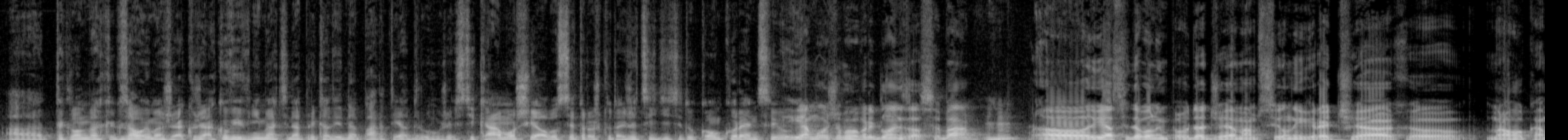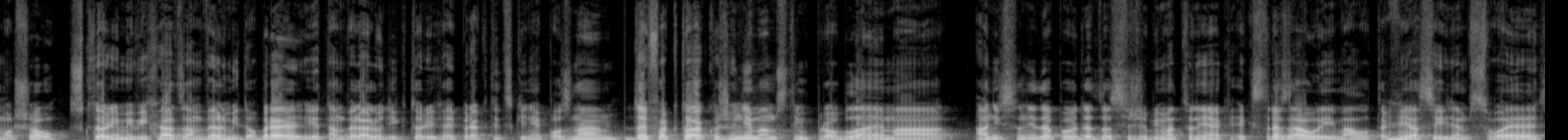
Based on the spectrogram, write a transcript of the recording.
a tak len tak zaujíma, že akože ako vy vnímate napríklad jedna partia a druhú, že ste kámoši alebo ste trošku tak, že cítite tú konkurenciu? Ja môžem hovoriť len za seba. Mm-hmm. Uh, ja si dovolím povedať, že ja mám v silných rečiach uh, mnoho kamošov, s ktorými vychádzam veľmi dobre. Je tam veľa ľudí, ktorých aj prakticky nepoznám. De facto akože nemám s tým problém a ani sa nedá povedať zase, že by ma to nejak extra zaujímalo. Tak mm-hmm. ja si idem svoje,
